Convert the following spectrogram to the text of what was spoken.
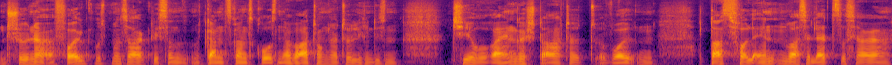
ein schöner Erfolg, muss man sagen. Die sind mit ganz, ganz großen Erwartungen natürlich in diesen Giro reingestartet, wollten das vollenden, was sie letztes Jahr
